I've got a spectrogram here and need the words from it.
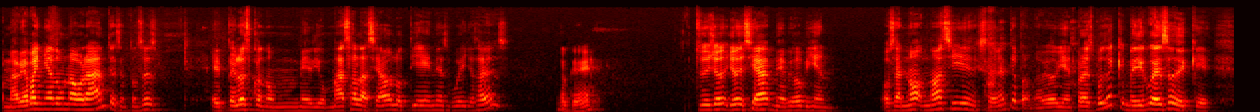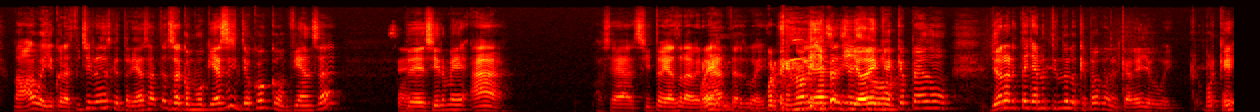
me había bañado una hora antes, entonces el pelo es cuando medio más alaciado lo tienes, güey, ¿ya sabes? Ok. Entonces yo, yo decía, me veo bien. O sea, no, no así excelente, pero me veo bien. Pero después de que me dijo eso de que, no, güey, yo con las pinches greñas que traías antes, o sea, como que ya se sintió con confianza Sí. de decirme, ah, o sea, sí traías de la verga antes, güey. ¿por qué no le Y yo- haces Y yo de eso? que, ¿qué pedo? Yo neta ya no entiendo lo que pedo con el cabello, güey. ¿Por qué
